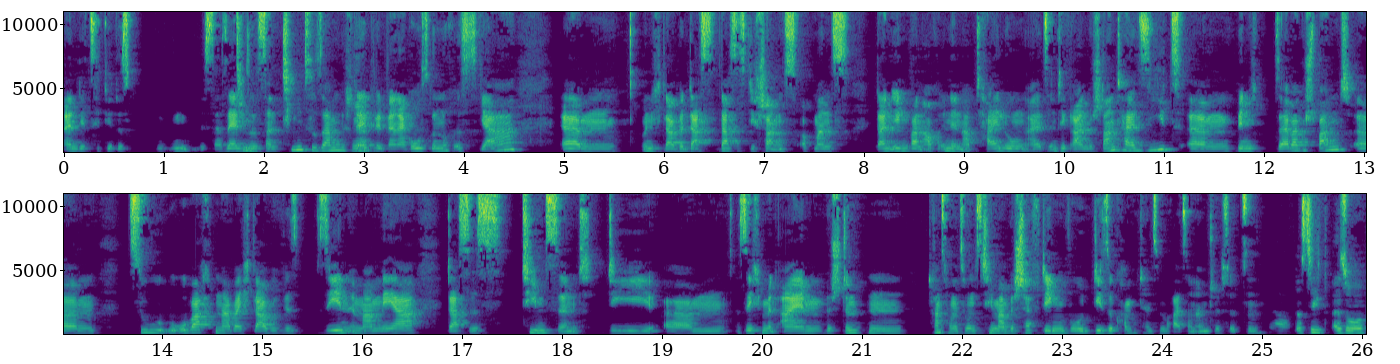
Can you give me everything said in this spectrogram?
ein dezidiertes, ist da selten, dass ein Team zusammengestellt ja. wird, wenn er groß genug ist, ja. Ähm, und ich glaube, das, das ist die Chance, ob man es dann irgendwann auch in den Abteilungen als integralen Bestandteil sieht, ähm, bin ich selber gespannt ähm, zu beobachten. Aber ich glaube, wir sehen immer mehr, dass es Teams sind, die ähm, sich mit einem bestimmten Transformationsthema beschäftigen, wo diese Kompetenzen bereits an einem Tisch sitzen. Ja, das sieht also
